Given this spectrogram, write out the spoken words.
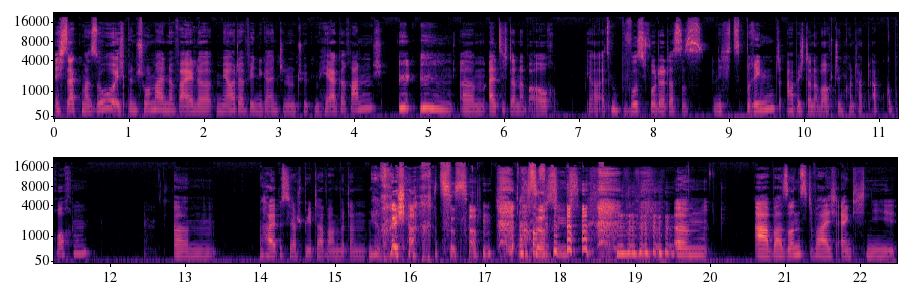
Ich sag mal so, ich bin schon mal eine Weile mehr oder weniger hinter einem Typen hergerannt. ähm, als ich dann aber auch, ja, als mir bewusst wurde, dass es nichts bringt, habe ich dann aber auch den Kontakt abgebrochen. Ähm, ein halbes Jahr später waren wir dann mehrere Jahre zusammen. Oh, Also, süß. ähm, aber sonst war ich eigentlich nie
